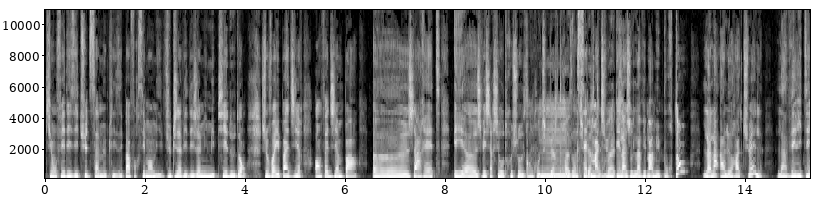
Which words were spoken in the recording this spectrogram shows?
qui ont fait des études, ça me plaisait pas forcément, mais vu que j'avais déjà mis mes pieds dedans, je ne voyais pas dire, en fait, j'aime pas, euh, j'arrête et euh, je vais chercher autre chose. En gros, tu perds trois ans, tu Cette maturité-là, je ne l'avais pas. Mais pourtant, là, là, à l'heure actuelle, la vérité,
